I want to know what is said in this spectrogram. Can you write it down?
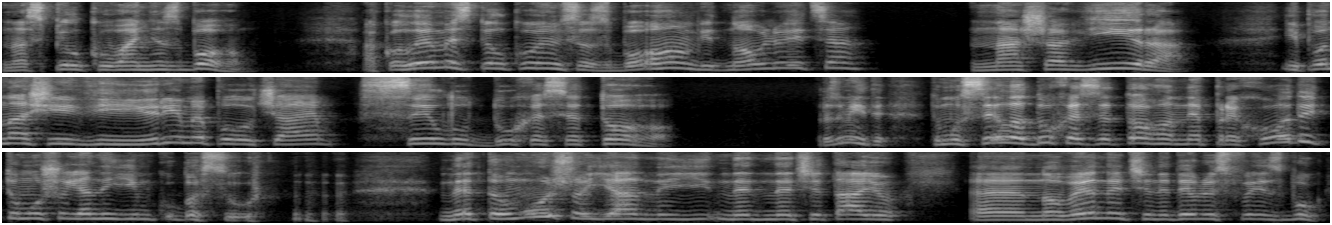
на спілкування з Богом. А коли ми спілкуємося з Богом, відновлюється наша віра. І по нашій вірі ми получаємо силу Духа Святого. Розумієте? Тому сила Духа Святого не приходить, тому що я не їм кубасу. Не тому, що я не, не, не читаю е, новини чи не дивлюсь Фейсбук.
